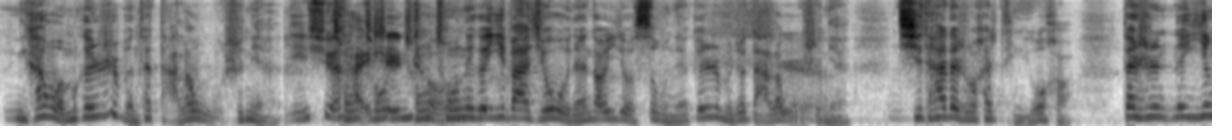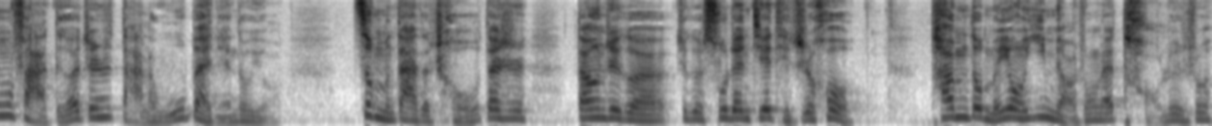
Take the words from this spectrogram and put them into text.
你看我们跟日本才打了五十年，从从海深仇，从从那个一八九五年到一九四五年，跟日本就打了五十年，其他的时候还挺友好。但是那英法德真是打了五百年都有，这么大的仇。但是当这个这个苏联解体之后，他们都没用一秒钟来讨论说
